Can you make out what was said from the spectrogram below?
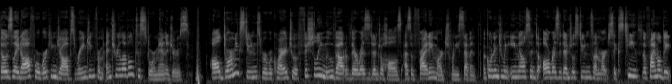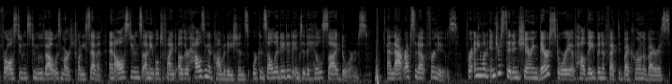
Those laid off were working jobs ranging from entry level to store managers. All dorming students were required to officially move out of their residential halls as of Friday, March 27th. According to an email sent to all residential students on March 16th, the final date for all students to move out was March 27th, and all students unable to find other housing accommodations were consolidated into the hillside dorms. And that wraps it up for news. For anyone interested in sharing their story of how they've been affected by coronavirus,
